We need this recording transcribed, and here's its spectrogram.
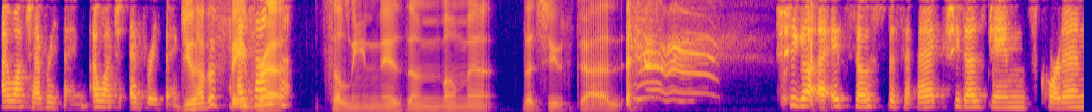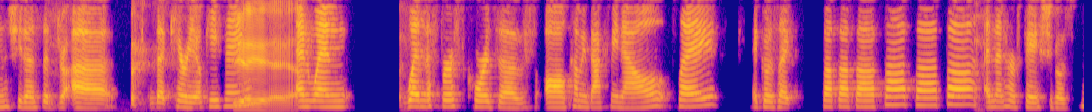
I watch everything. I watch everything. Do you have a favorite Celineism moment that she's done? she got. uh, It's so specific. She does James Corden. She does the uh, the karaoke yeah, thing. yeah, yeah. And when when the first chords of "All Coming Back to Me Now" play, it goes like ba ba ba ba ba ba, and then her face she goes.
